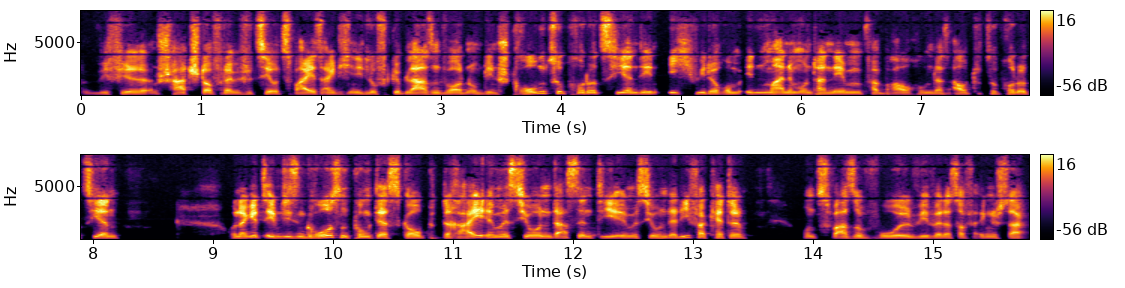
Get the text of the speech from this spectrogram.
wie viel Schadstoff oder wie viel CO2 ist eigentlich in die Luft geblasen worden, um den Strom zu produzieren, den ich wiederum in meinem Unternehmen verbrauche, um das Auto zu produzieren. Und dann gibt es eben diesen großen Punkt der Scope-3-Emissionen. Das sind die Emissionen der Lieferkette. Und zwar sowohl, wie wir das auf Englisch sagen,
